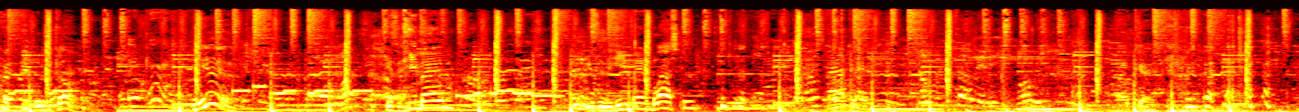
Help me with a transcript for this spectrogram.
What is it called? Yeah. Is it He-Man? Is it He-Man blaster? okay. I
